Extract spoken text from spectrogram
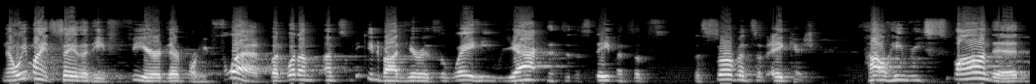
Now, we might say that he feared, therefore he fled, but what I'm, I'm speaking about here is the way he reacted to the statements of the servants of Achish, how he responded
